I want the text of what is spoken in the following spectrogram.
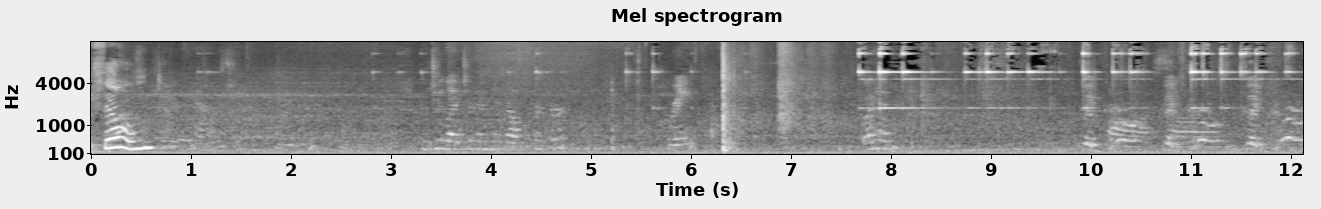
filmed. Would you like to ring the bell for her? Ring. Go ahead. Good girl. Good girl. Good girl.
